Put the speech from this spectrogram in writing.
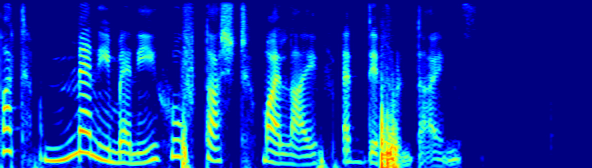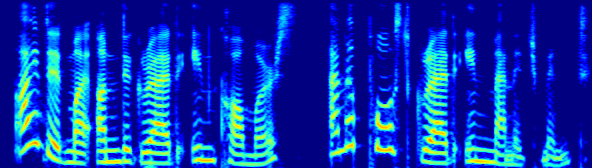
but many, many who've touched my life at different times. I did my undergrad in commerce and a postgrad in management.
